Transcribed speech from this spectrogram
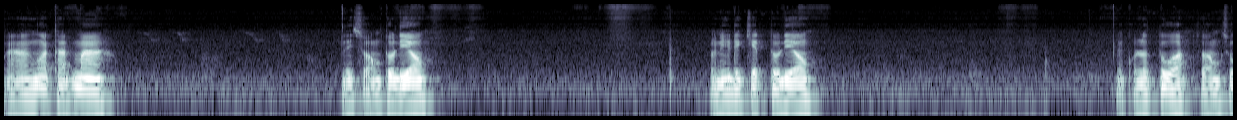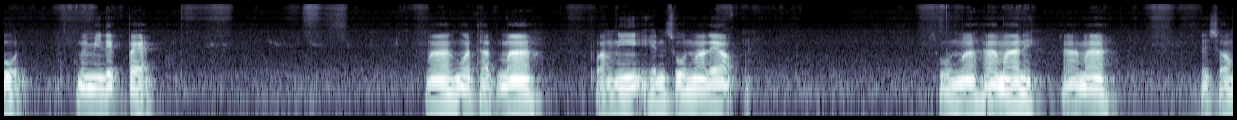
มางวดถัดมา ได้สองตัวเดียวฝั่งนี้ได้เจ็ดตัวเดียวได้คนละตัวสองสูตร ไม่มีเลขแปดมางวดถัดมา ฝั่งนี้เห็นศูนย์มาแล้ว ศูนย์มาห้ามานี่ห้ามา ได้สอง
